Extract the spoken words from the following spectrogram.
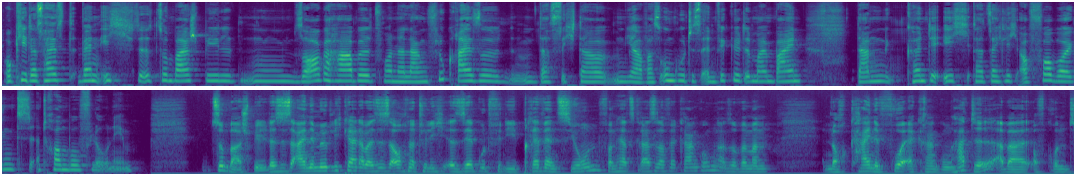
Okay, das heißt, wenn ich äh, zum Beispiel hm, Sorge habe vor einer langen Flugreise, dass sich da ja was Ungutes entwickelt in meinem Bein, dann könnte ich tatsächlich auch vorbeugend Thromboflow nehmen. Zum Beispiel, das ist eine Möglichkeit, aber es ist auch natürlich äh, sehr gut für die Prävention von Herz-Kreislauf-Erkrankungen. Also wenn man noch keine Vorerkrankung hatte, aber aufgrund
